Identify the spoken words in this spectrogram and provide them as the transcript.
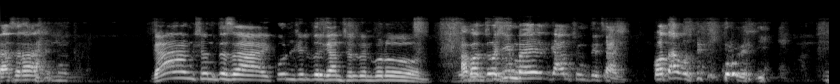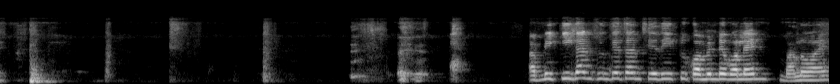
তাছাড়া গান শুনতে চাই। কোন শিল্পীর গান শুনবেন বলুন? আবার জসিম ভাইয়ের গান শুনতে চাই। কথা বলতে আপনি কি গান শুনতে চান সেদি একটু কমেন্টে বলেন, ভালো হয়।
